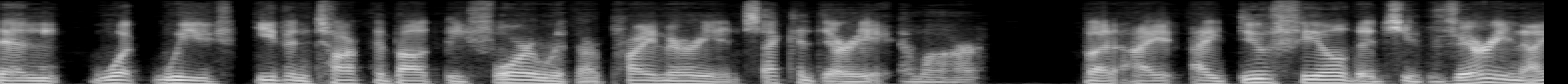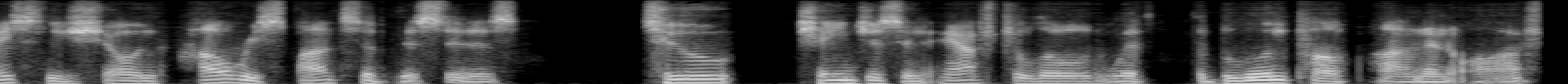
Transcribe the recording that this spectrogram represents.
than what we've even talked about before with our primary and secondary MR. But I, I do feel that you've very nicely shown how responsive this is to changes in afterload with the balloon pump on and off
